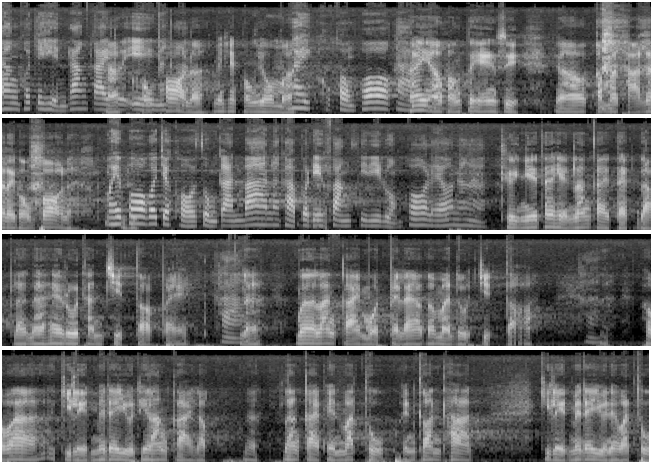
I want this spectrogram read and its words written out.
นั่งเขาจะเห็นร่างกายฮะตัวเองของนะคะพ่อเหรอไม่ใช่ของโยมเหรอไม่ของพ่อค่ะให้เอาของตัวเองสิเอากรรมฐานอะไรของพ่อเหรอไม่พ่อก็จะขอส่งการบ้านนะคะพอดีฟังซีดีหลวงพ่อแล้วนะคะคืออย่างนี้ถ้าเห็นร่างกายแตกดับแล้วนะ ให้รู้ทันจิตต่อไปค่ะนะเมื่อร่างกายหมดไปแล้วก็มาดูจิตต่อค่ะเพราะว่ากิเลสไม่ได้อยู่ที่ร่างกายหรอกนะร่างกายเป็นวัตถุเป็นก้อนธาตุกิเลสไม่ได้อยู่ในวัตถุ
